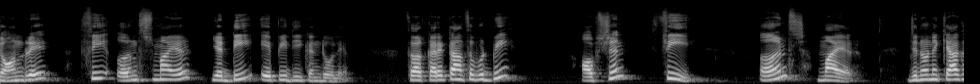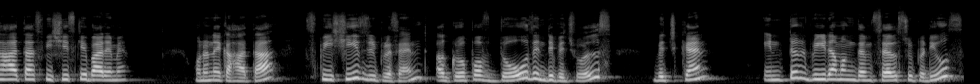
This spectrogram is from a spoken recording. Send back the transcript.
John Ray C Ernst Mayr या D A P de Candolle so our correct answer would be option C Ernst Mayr जिन्होंने क्या कहा था स्पीशीज़ के बारे में? उन्होंने कहा था represent a group of those individuals which can interbreed among themselves to produce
